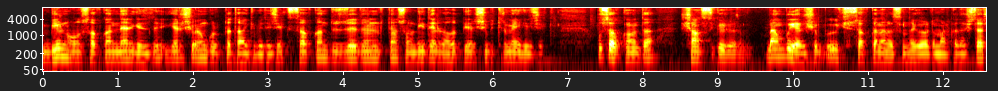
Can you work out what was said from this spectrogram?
Bir nolu Safkan Nergezli yarışı ön grupta takip edecek. Safkan düzlüğe dönüldükten sonra liderliği alıp yarışı bitirmeye gelecek. Bu Safkan'ı da şanslı görüyorum. Ben bu yarışı bu üç Safkan arasında gördüm arkadaşlar.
